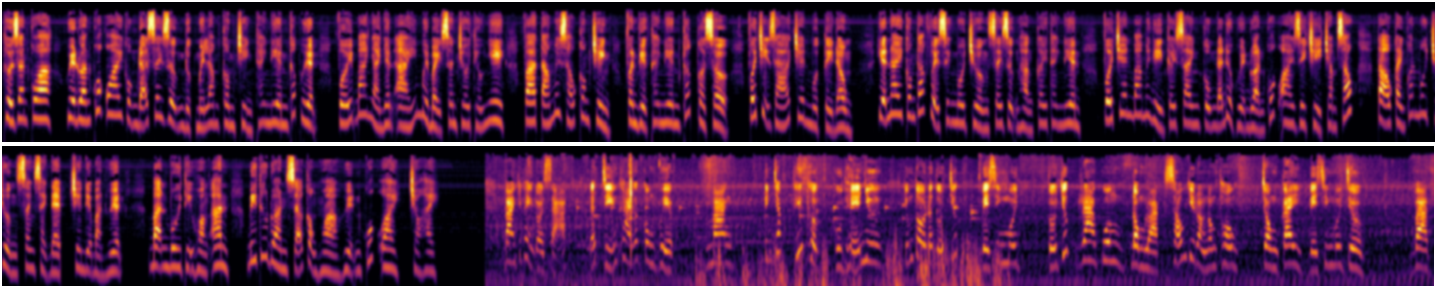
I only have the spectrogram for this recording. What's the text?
Thời gian qua, huyện đoàn Quốc Oai cũng đã xây dựng được 15 công trình thanh niên cấp huyện với 3 nhà nhân ái, 17 sân chơi thiếu nhi và 86 công trình phần việc thanh niên cấp cơ sở với trị giá trên 1 tỷ đồng. Hiện nay, công tác vệ sinh môi trường xây dựng hàng cây thanh niên với trên 30.000 cây xanh cũng đã được huyện đoàn Quốc Oai duy trì chăm sóc, tạo cảnh quan môi trường xanh sạch đẹp trên địa bàn huyện. Bạn Bùi Thị Hoàng An, Bí thư đoàn xã Cộng Hòa, huyện Quốc Oai cho hay. Ban chấp hành đoàn xã đã triển khai các công việc mang tính chất thiết thực cụ thể như chúng tôi đã tổ chức vệ sinh môi tổ chức ra quân đồng loạt 6 chi đoàn nông thôn trồng cây vệ sinh môi trường và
